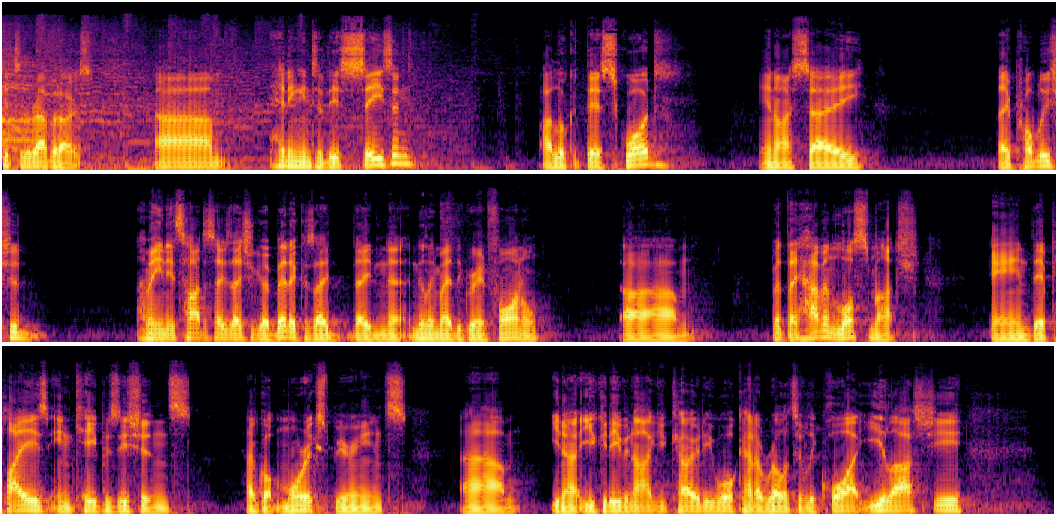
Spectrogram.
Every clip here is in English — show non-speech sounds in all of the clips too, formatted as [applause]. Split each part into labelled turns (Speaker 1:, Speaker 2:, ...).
Speaker 1: Get to the Rabbitohs. Um, heading into this season, I look at their squad and I say they probably should. I mean, it's hard to say they should go better because they they nearly made the grand final, um, but they haven't lost much, and their players in key positions have got more experience. Um, you know, you could even argue Cody Walker had a relatively quiet year last year.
